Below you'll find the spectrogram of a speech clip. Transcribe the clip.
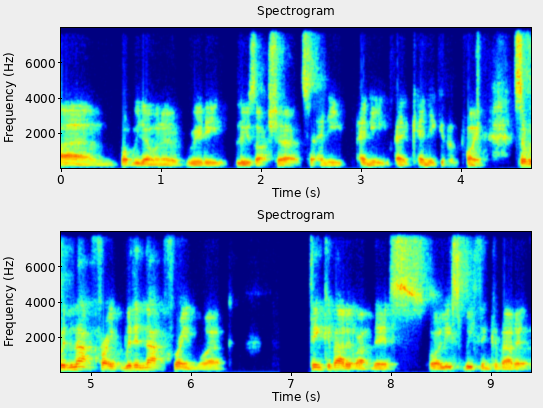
um, but we don't want to really lose our shirts at any any at any given point. So within that frame within that framework, think about it like this, or at least we think about it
